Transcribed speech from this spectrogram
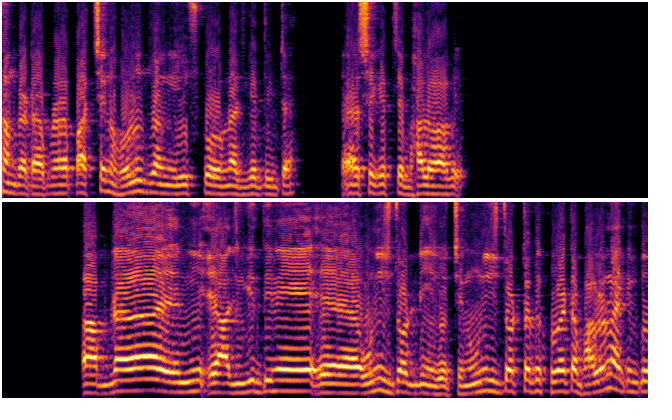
সংখ্যাটা আপনারা পাচ্ছেন, হলুদ রং ইউজ করুন আজকের দিনটা সেক্ষেত্রে ভালো হবে। আপনারা আজকের দিনে উনিশ ডট নিয়ে এগোচ্ছেন। উনিশ ডটটা তো খুব একটা ভালো না, কিন্তু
